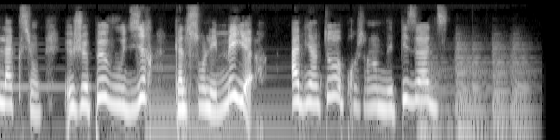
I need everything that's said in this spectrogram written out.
l'action et je peux vous dire qu'elles sont les meilleures. À bientôt au prochain épisode.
